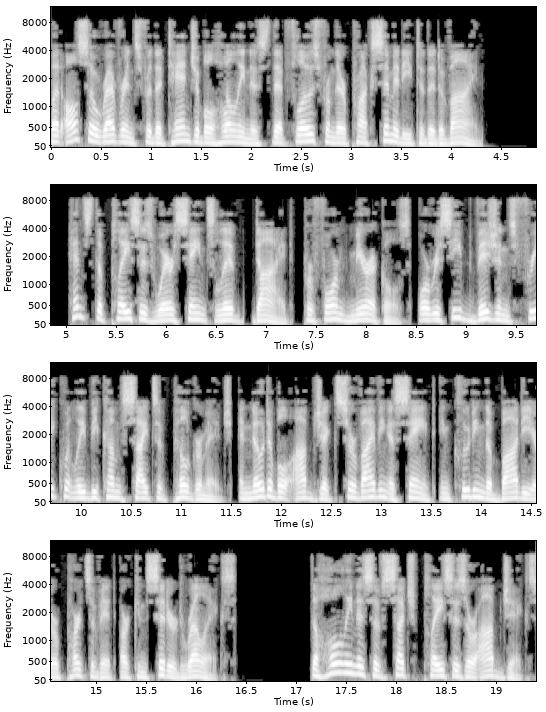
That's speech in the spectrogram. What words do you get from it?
but also reverence for the tangible holiness that flows from their proximity to the divine. Hence the places where saints lived, died, performed miracles, or received visions frequently become sites of pilgrimage, and notable objects surviving a saint including the body or parts of it are considered relics. The holiness of such places or objects,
